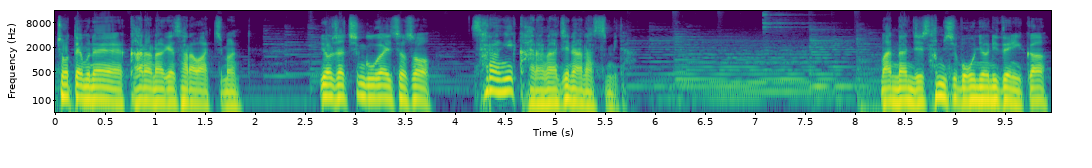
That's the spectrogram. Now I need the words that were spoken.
저 때문에 가난하게 살아왔지만 여자친구가 있어서 사랑이 가난하진 않았습니다. 만난 지 35년이 되니까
